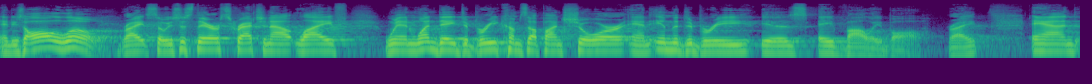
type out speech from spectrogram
And he's all alone, right? So he's just there scratching out life when one day debris comes up on shore and in the debris is a volleyball right? And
